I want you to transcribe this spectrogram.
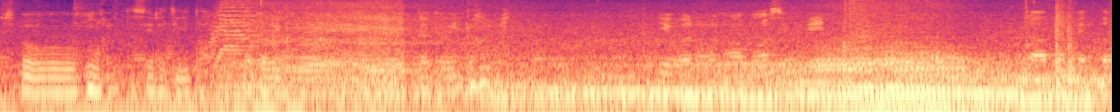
So, makita sila tita. Gagawin ko. Gagawin ko. Iwan naman ako bukas yung gate. Lahat ng pinto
